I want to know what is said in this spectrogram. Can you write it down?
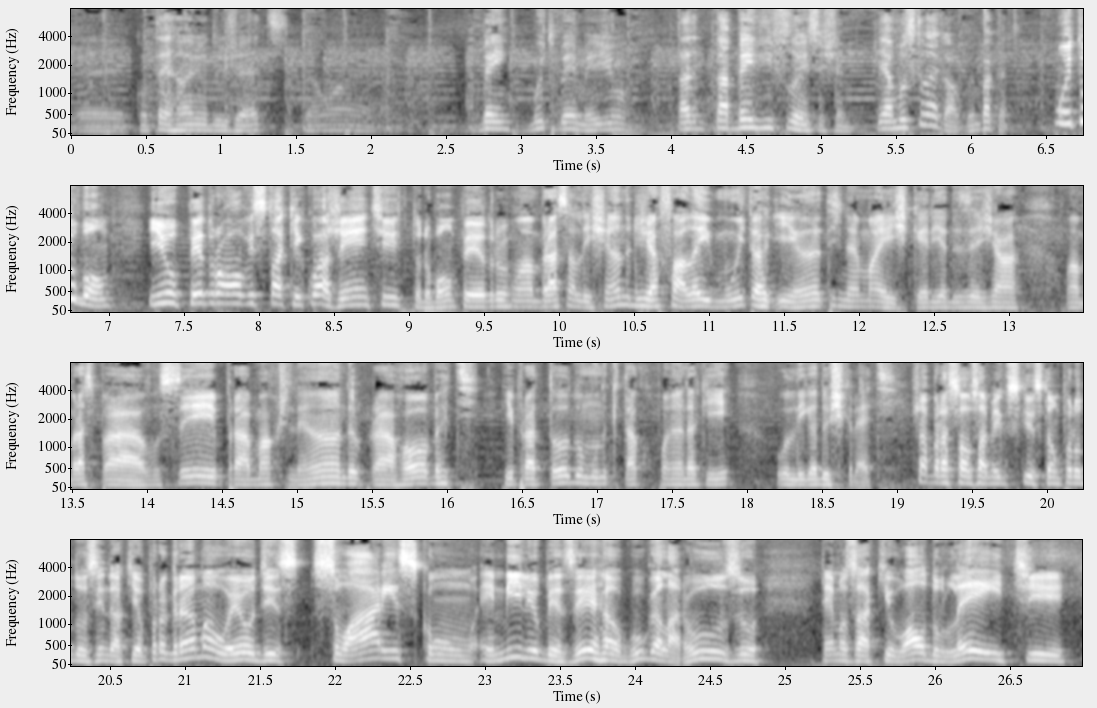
É, conterrâneo do Jets. Então é. Bem, muito bem mesmo. Tá, tá bem de influência, Xande. E a música é legal, bem bacana. Muito bom. E o Pedro Alves tá aqui com a gente. Tudo bom, Pedro? Um abraço, Alexandre. Já falei muito aqui antes, né? Mas queria desejar um abraço pra você, pra Marcos Leandro, pra Robert e pra todo mundo que tá acompanhando aqui o Liga do Screte. Deixa eu abraçar os amigos que estão produzindo aqui o programa. O Eudes Soares com Emílio Bezerra, o Guga Laruso. Temos aqui o Aldo Leite.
